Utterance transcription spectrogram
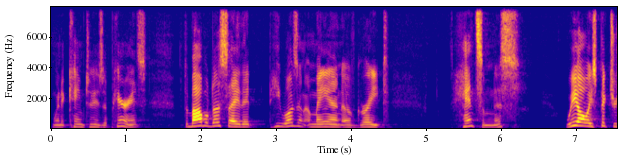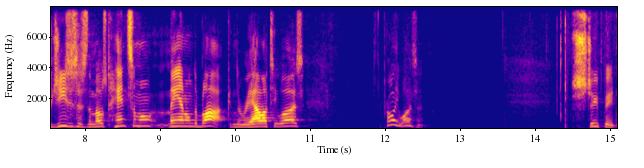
when it came to his appearance. But the Bible does say that he wasn't a man of great handsomeness. We always picture Jesus as the most handsome man on the block, and the reality was, probably wasn't. Stupid,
